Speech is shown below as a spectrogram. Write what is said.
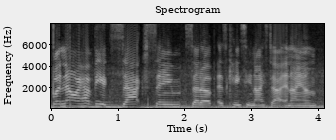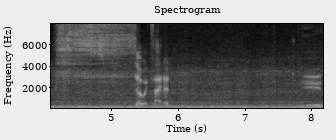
But now I have the exact same setup as Casey Neistat and I am so excited. Yes.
